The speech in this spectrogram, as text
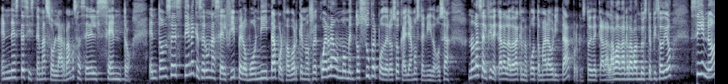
en este sistema solar, vamos a ser el centro. Entonces, tiene que ser una selfie, pero bonita, por favor, que nos recuerde a un momento súper poderoso que hayamos tenido. O sea, no la selfie de cara lavada que me puedo tomar ahorita, porque estoy de cara lavada grabando este episodio, sino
